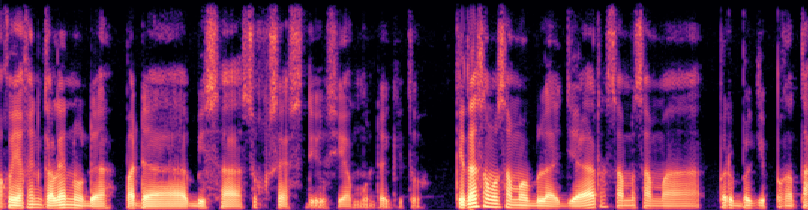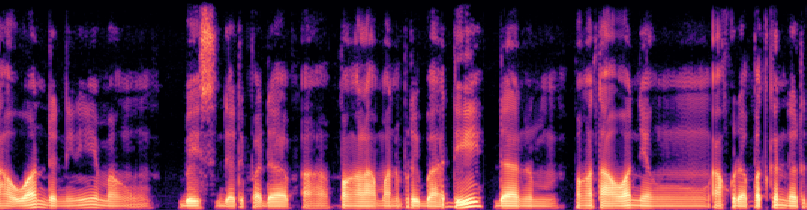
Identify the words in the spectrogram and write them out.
aku yakin kalian udah pada bisa sukses di usia muda gitu. Kita sama-sama belajar, sama-sama berbagi pengetahuan dan ini emang base daripada uh, pengalaman pribadi dan pengetahuan yang aku dapatkan dari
